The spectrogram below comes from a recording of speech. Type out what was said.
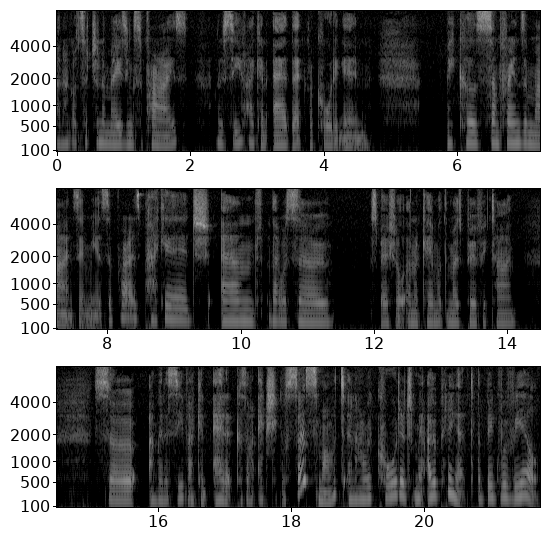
And I got such an amazing surprise. I'm going to see if I can add that recording in because some friends of mine sent me a surprise package and that was so special and it came at the most perfect time. So I'm going to see if I can add it because I actually was so smart and I recorded me opening it, the big reveal.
